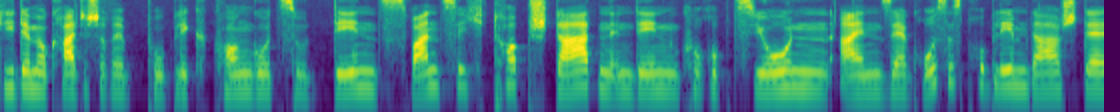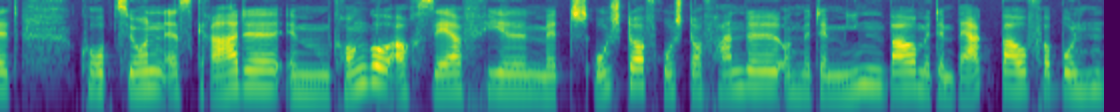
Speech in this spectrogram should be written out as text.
die Demokratische Republik Kongo zu den 20 Top-Staaten, in denen Korruption ein sehr großes Problem darstellt. Korruption ist gerade im Kongo auch sehr viel mit Rohstoff, Rohstoffhandel und mit dem Minenbau, mit dem Bergbau verbunden.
